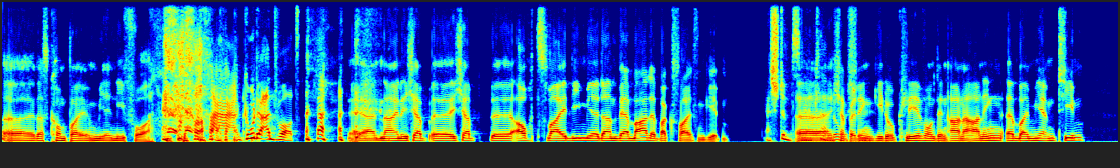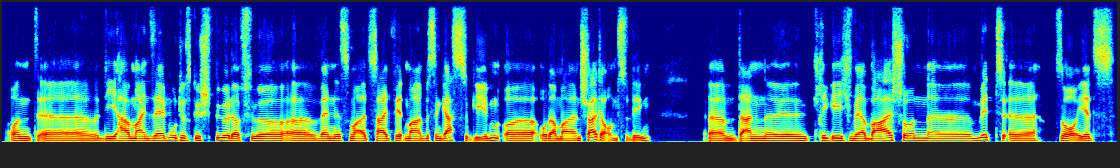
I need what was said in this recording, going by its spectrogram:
Äh, das kommt bei mir nie vor. Gute Antwort. ja, nein, ich habe äh, hab, äh, auch zwei, die mir dann verbale Backpfeifen geben. Ja, stimmt. Ja, klar, ich habe ja den Guido Kleve und den Arne Arning äh, bei mir im Team. Und äh, die haben ein sehr gutes Gespür dafür, äh, wenn es mal Zeit wird, mal ein bisschen Gas zu geben oder mal einen Schalter umzulegen. Ähm, dann kriege ich verbal schon mit, so, jetzt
